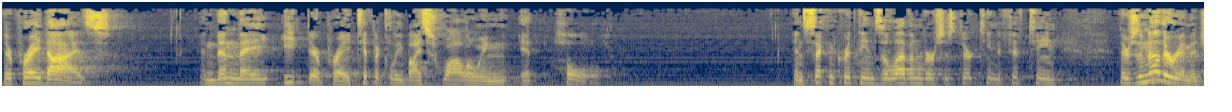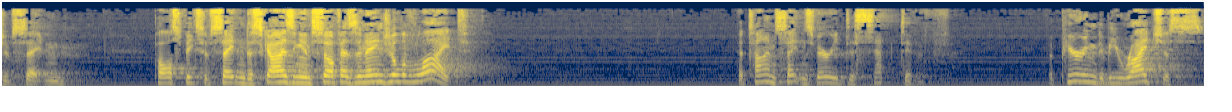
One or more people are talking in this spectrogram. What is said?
their prey dies. And then they eat their prey, typically by swallowing it whole. In 2 Corinthians 11 verses 13 to 15, there's another image of Satan. Paul speaks of Satan disguising himself as an angel of light. At times, Satan's very deceptive, appearing to be righteous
